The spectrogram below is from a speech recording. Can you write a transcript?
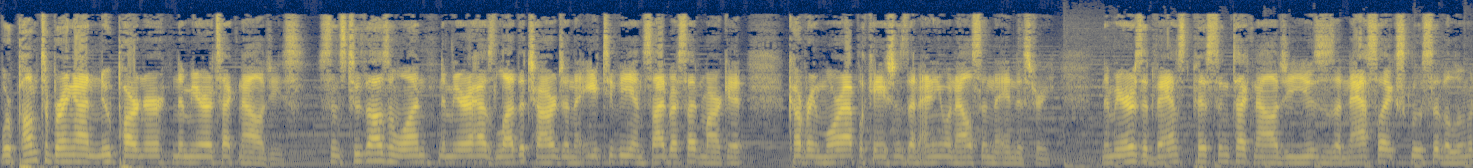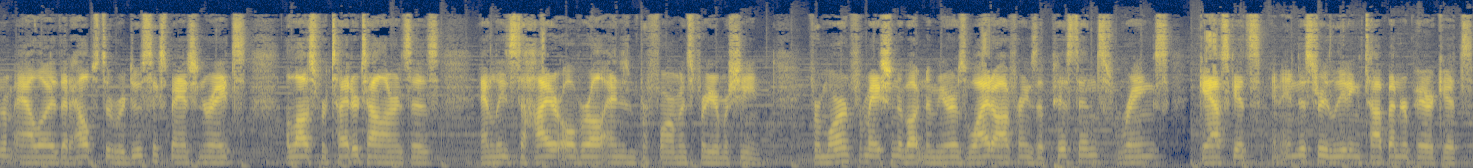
We're pumped to bring on new partner Namura Technologies. Since 2001, Namura has led the charge in the ATV and side by side market, covering more applications than anyone else in the industry. Namura's advanced piston technology uses a NASA exclusive aluminum alloy that helps to reduce expansion rates, allows for tighter tolerances, and leads to higher overall engine performance for your machine. For more information about Namura's wide offerings of pistons, rings, gaskets, and industry leading top end repair kits,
